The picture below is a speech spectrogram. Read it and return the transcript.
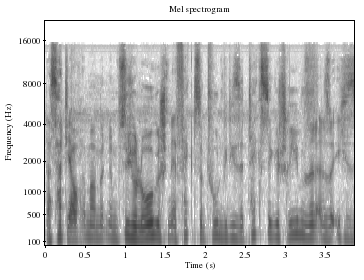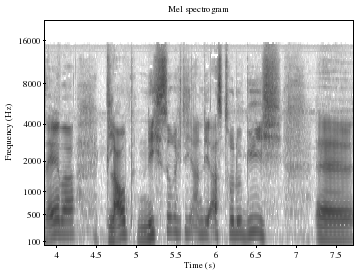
das hat ja auch immer mit einem psychologischen Effekt zu tun, wie diese Texte geschrieben sind. Also ich selber glaube nicht so richtig an die Astrologie. Ich äh,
